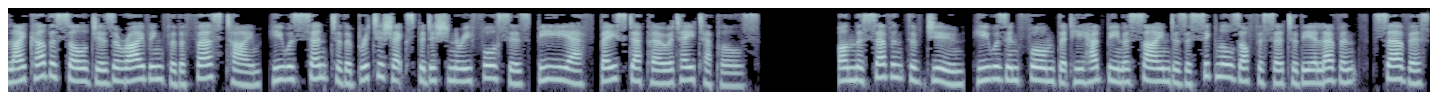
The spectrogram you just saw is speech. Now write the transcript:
Like other soldiers arriving for the first time, he was sent to the British Expeditionary Forces BEF base depot at Étaples. On 7 June, he was informed that he had been assigned as a signals officer to the 11th Service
